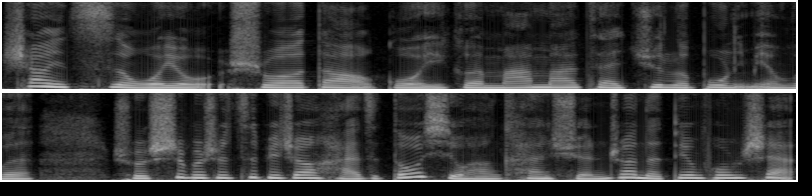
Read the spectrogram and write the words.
上一次我有说到过，一个妈妈在俱乐部里面问说，是不是自闭症孩子都喜欢看旋转的电风扇？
